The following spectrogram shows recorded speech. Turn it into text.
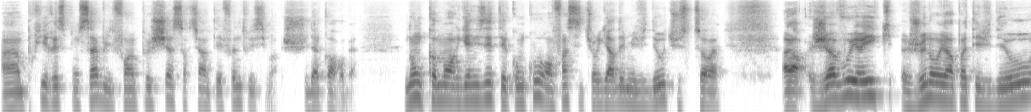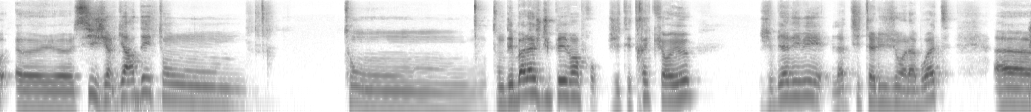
à un prix responsable, il faut un peu chier à sortir un téléphone tous les six mois. Je suis d'accord, Robert. Donc, comment organiser tes concours? Enfin, si tu regardais mes vidéos, tu saurais. Alors, j'avoue, Eric, je ne regarde pas tes vidéos. Euh, si j'ai regardé ton, ton, ton déballage du P20 Pro, j'étais très curieux. J'ai bien aimé la petite allusion à la boîte, euh,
